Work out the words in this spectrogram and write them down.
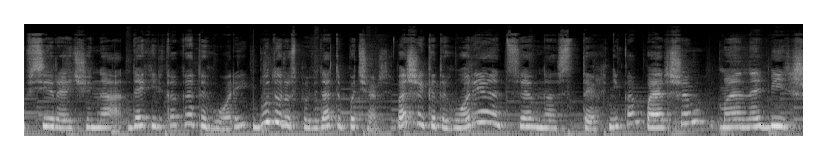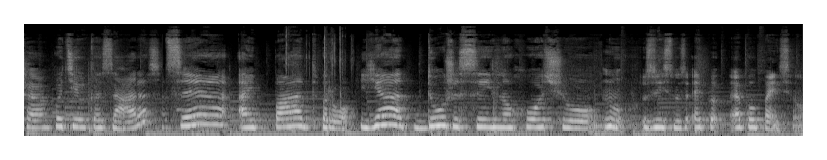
всі речі на декілька категорій. Буду розповідати по черзі. Перша категорія це в нас техніка. Першим моя найбільша хотілка зараз це iPad Pro. Я дуже сильно хочу, ну звісно, з Apple Pencil.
